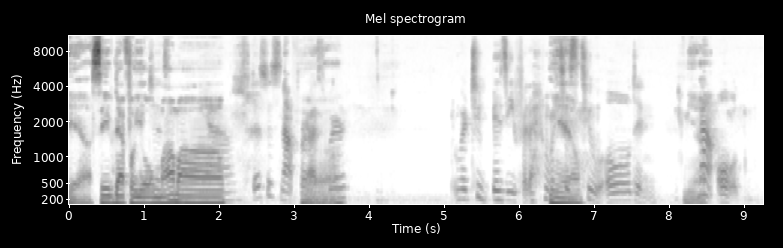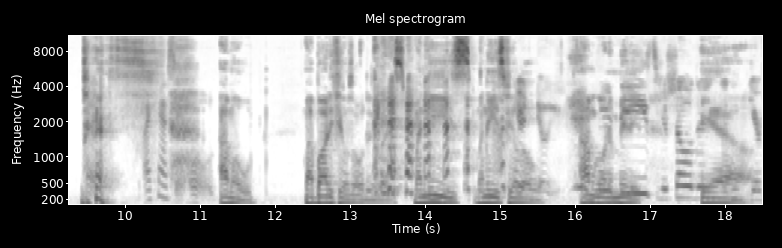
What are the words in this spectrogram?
Yeah, save that for your Just- mama. Yeah, this is not for us. We're we're too busy for that. We're Yeah. just too old and Yeah, not old. I can't say old. I'm old. My body feels old, anyways. my knees, my knees feel Your old. I'm going to admit it. knees, Your shoulders, Yeah, your, your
